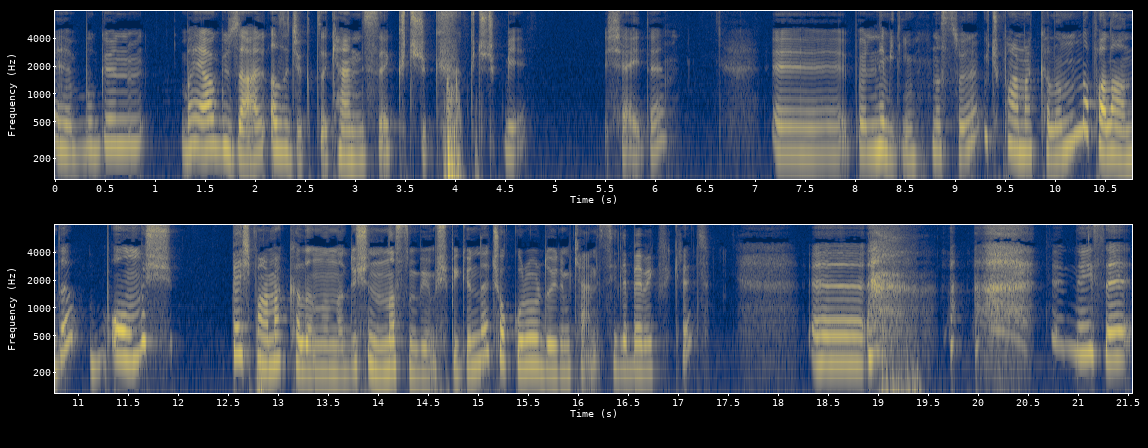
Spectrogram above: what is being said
E, bugün bayağı güzel, azıcıktı kendisi. Küçücük, küçücük bir şeydi e, böyle ne bileyim nasıl söyleyeyim üç parmak kalınlığında falandı. Olmuş beş parmak kalınlığında düşünün nasıl büyümüş bir günde. Çok gurur duydum kendisiyle bebek Fikret. E, neyse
